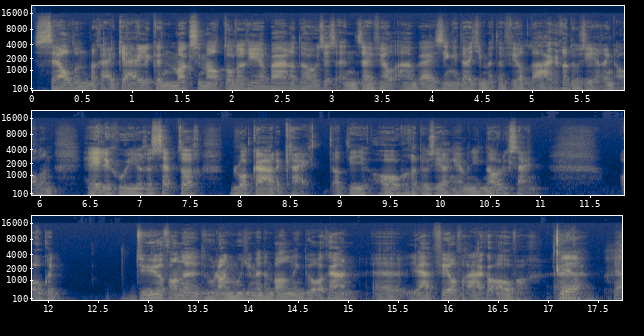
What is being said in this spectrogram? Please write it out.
Zelden bereik je eigenlijk een maximaal tolereerbare dosis en zijn veel aanwijzingen dat je met een veel lagere dosering al een hele goede receptorblokkade krijgt. Dat die hogere doseringen helemaal niet nodig zijn ook het duur van het, hoe lang moet je met een behandeling doorgaan? Uh, ja, veel vragen over. Uh, ja. ja.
